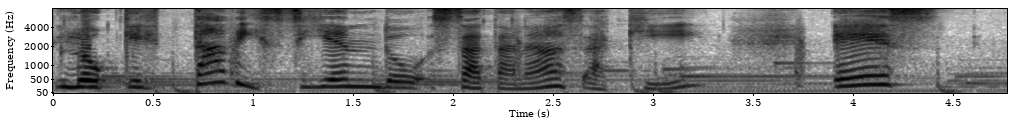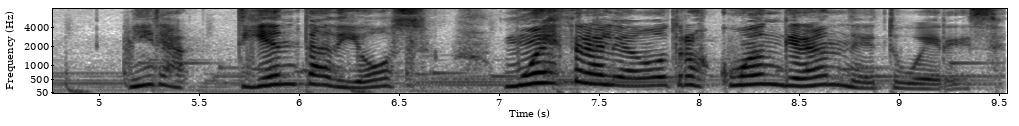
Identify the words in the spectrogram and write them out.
Lo que está diciendo Satanás aquí es, mira, tienta a Dios, muéstrale a otros cuán grande tú eres.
